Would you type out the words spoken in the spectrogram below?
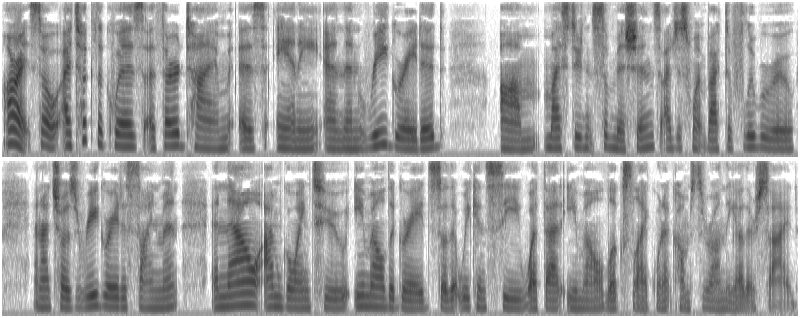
All right, so I took the quiz a third time as Annie and then regraded um, my student submissions. I just went back to Flubaroo and I chose regrade assignment. And now I'm going to email the grades so that we can see what that email looks like when it comes through on the other side.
